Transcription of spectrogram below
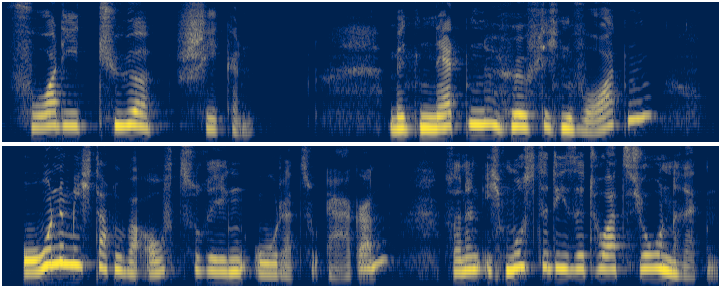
vor die Tür schicken mit netten, höflichen Worten, ohne mich darüber aufzuregen oder zu ärgern, sondern ich musste die Situation retten.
